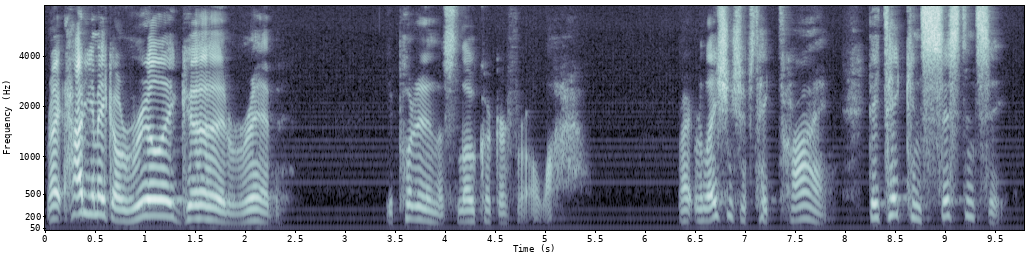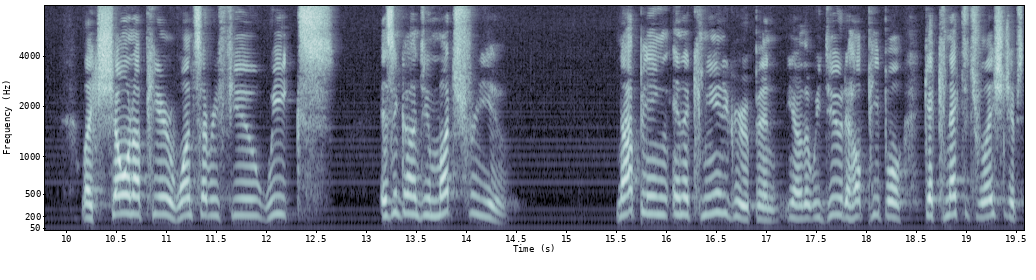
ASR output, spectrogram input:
Right? How do you make a really good rib? You put it in a slow cooker for a while. Right? Relationships take time. They take consistency. Like showing up here once every few weeks isn't going to do much for you. Not being in a community group and you know that we do to help people get connected to relationships,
